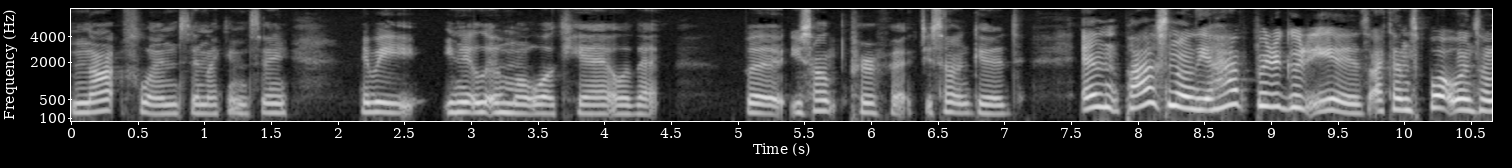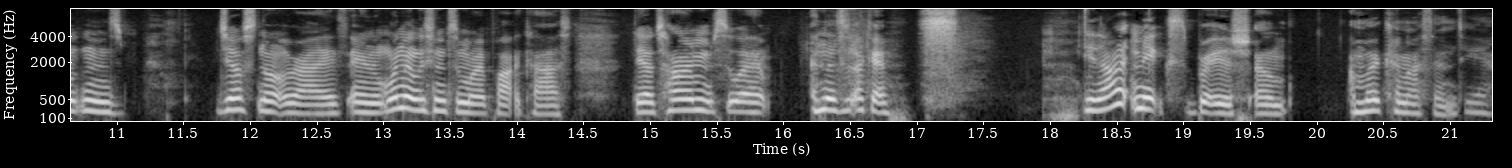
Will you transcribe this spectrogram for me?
not fluent, then I can say maybe you need a little more work here or that. But you sound perfect. You sound good. And personally, I have pretty good ears. I can spot when something's just not right. And when I listen to my podcast, there are times where, and this is okay. Did I mix British um American accent? Yeah.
